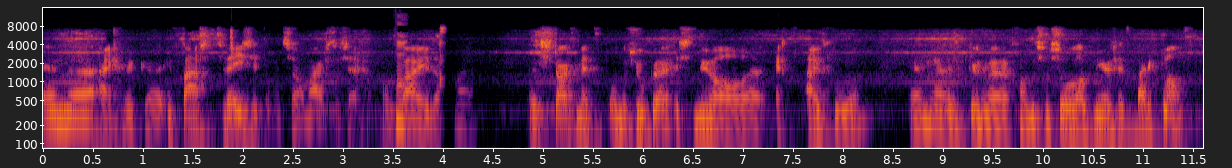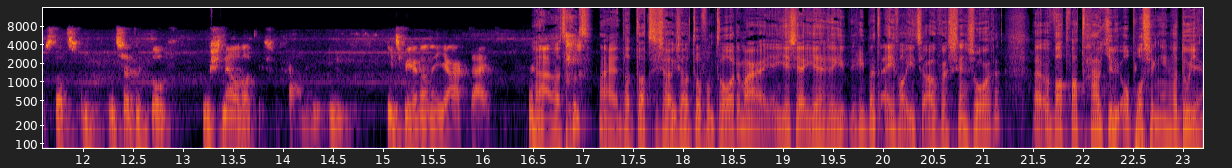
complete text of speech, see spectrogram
En uh, eigenlijk uh, in fase 2 zit, om het zo maar eens te zeggen. Want hm. waar je dan uh, start met het onderzoeken, is het nu al echt uitvoeren. En dan kunnen we gewoon de sensoren ook neerzetten bij de klant. Dus dat is ontzettend tof, hoe snel dat is gegaan in, in iets meer dan een jaar tijd. Ja, wat goed. Nou, dat, dat is sowieso tof om te horen. Maar je, zei, je riep met even al iets over sensoren. wat, wat houdt jullie oplossing in? Wat doe je?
